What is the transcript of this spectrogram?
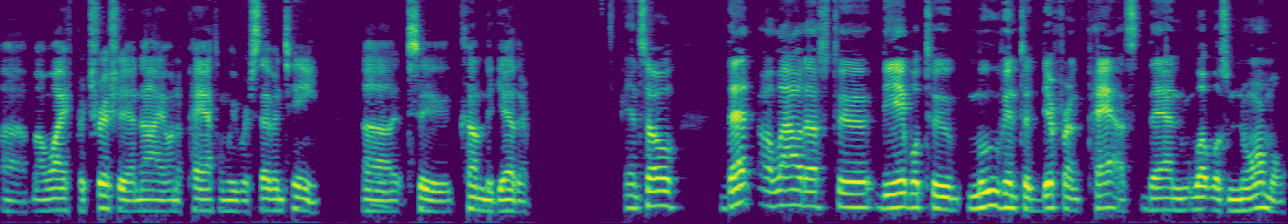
uh, my wife patricia and i on a path when we were 17 to come together. And so that allowed us to be able to move into different paths than what was normal.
